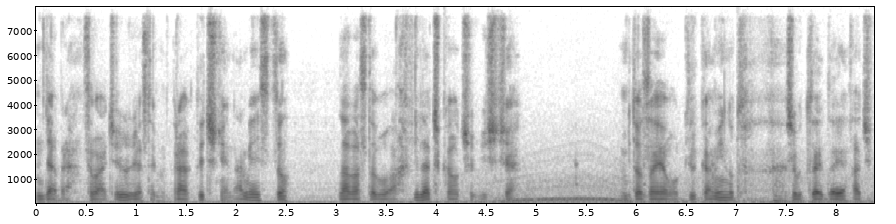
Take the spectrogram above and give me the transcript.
Dobra, słuchajcie, już jesteśmy praktycznie na miejscu. Dla Was to była chwileczka, oczywiście. Mi to zajęło kilka minut, żeby tutaj dojechać.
